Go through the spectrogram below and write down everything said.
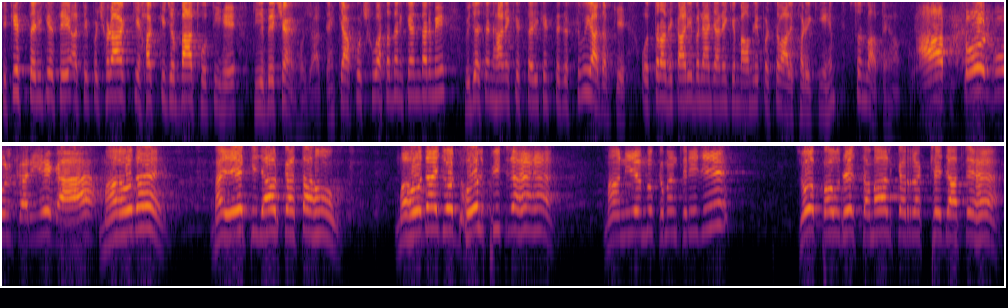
कि किस तरीके से अति पिछड़ा के हक की जब बात होती है तो ये बेचैन हो जाते हैं। क्या कुछ हुआ सदन के अंदर में? विजय सिन्हा ने किस तरीके से तेजस्वी यादव के उत्तराधिकारी बनाए जाने के मामले पर सवाल खड़े किए हैं? सुनवाते हैं आपको। आप शोरगुल करिएगा। महोदय मैं एक चीज़ और कहता हूँ। महोदय जो ढोल पीट रहे हैं माननीय मुख्यमंत्री जी जो पौधे संभाल कर रखे जाते हैं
